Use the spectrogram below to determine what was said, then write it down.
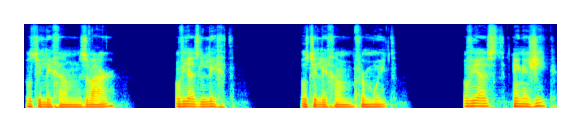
Voelt je lichaam zwaar of juist licht? Voelt je lichaam vermoeid of juist energiek?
